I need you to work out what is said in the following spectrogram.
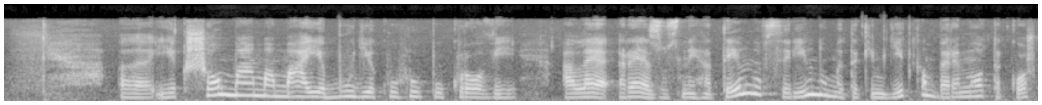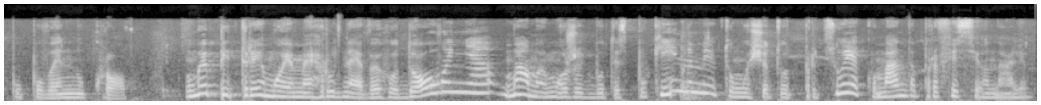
Е, Якщо мама має будь-яку групу крові, але резус негативна, все рівно ми таким діткам беремо також пуповинну кров. Ми підтримуємо грудне вигодовування, мами можуть бути спокійними, тому що тут працює команда професіоналів.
